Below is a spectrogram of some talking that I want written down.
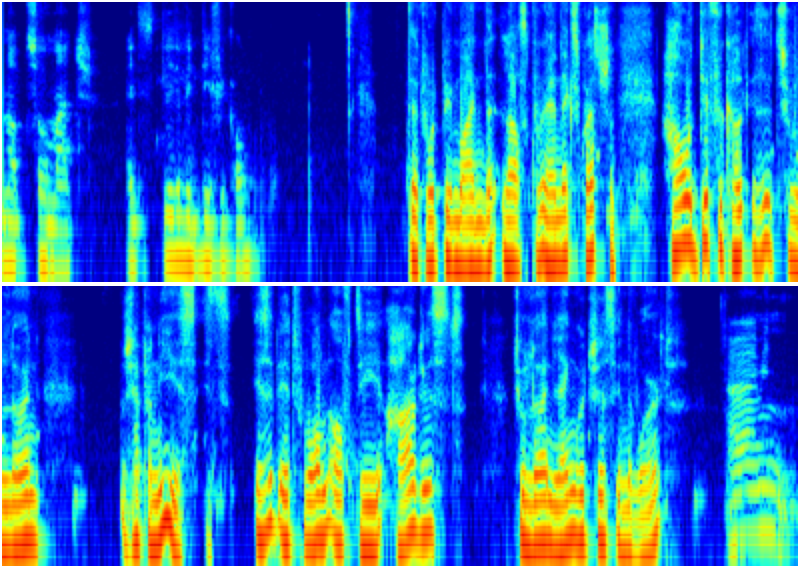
not so much. It's a little bit difficult. That would be my last uh, next question. How difficult is it to learn Japanese? Is is it, it one of the hardest to learn languages in the world? I mean,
